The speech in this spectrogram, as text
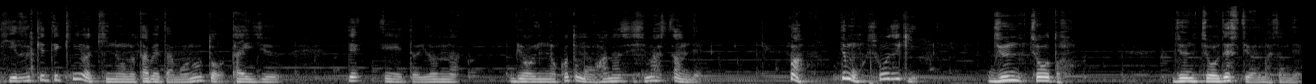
日付的には昨日の食べたものと体重で、えっ、ー、と、いろんな病院のこともお話ししましたんで、まあ、でも正直、順調と、順調ですって言われましたんで、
